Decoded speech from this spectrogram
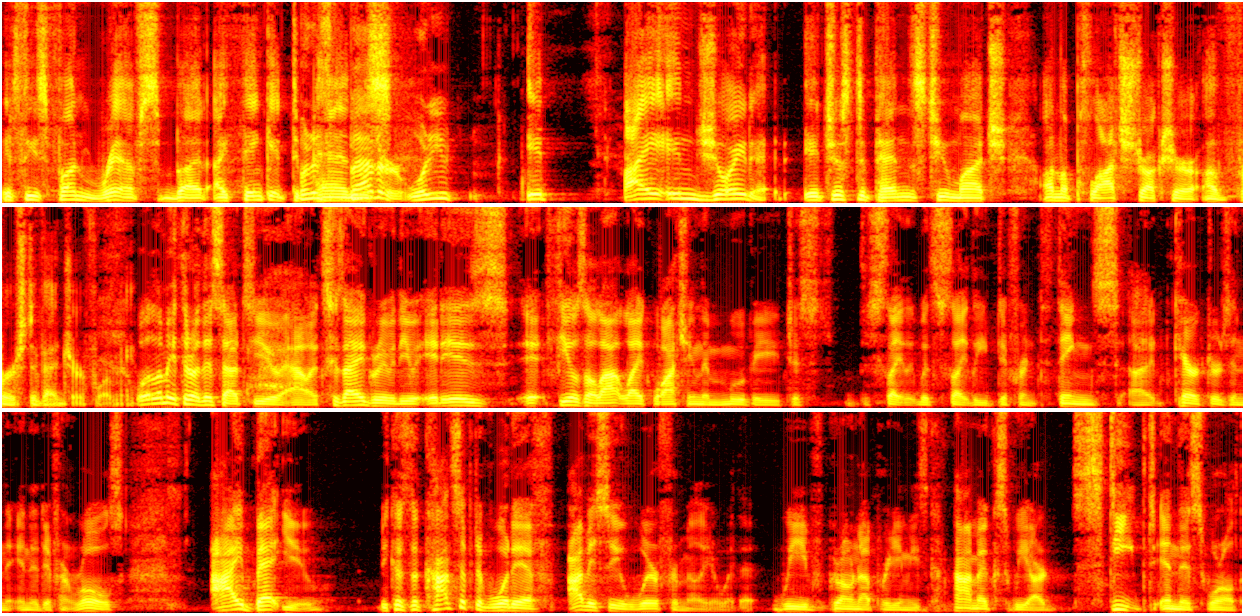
It's these fun riffs, but I think it depends. But depends. it's better. What do you? It. I enjoyed it. It just depends too much on the plot structure of First Avenger for me. Well, let me throw this out to you, Alex, because I agree with you. It is. It feels a lot like watching the movie, just slightly with slightly different things, uh, characters in the, in the different roles. I bet you, because the concept of what if, obviously, we're familiar with it. We've grown up reading these comics. We are steeped in this world.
